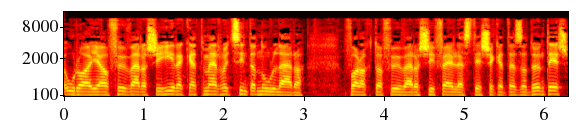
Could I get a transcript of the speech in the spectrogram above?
uralja a fővárosi híreket, mert hogy szinte nullára faragta a fővárosi fejlesztéseket ez a döntés.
